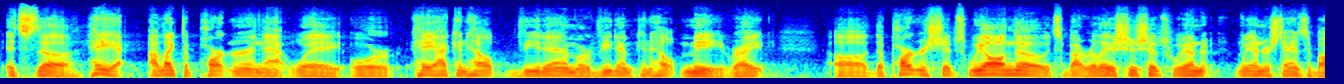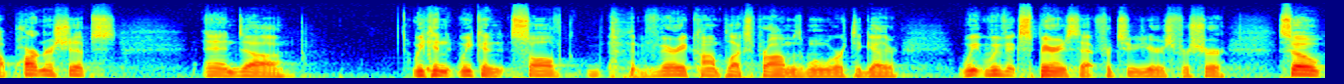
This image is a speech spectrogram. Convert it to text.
it's the, hey, I'd like to partner in that way, or hey, I can help VDEM, or VDEM can help me, right? Uh, the partnerships, we all know it's about relationships. We, under, we understand it's about partnerships, and uh, we, can, we can solve very complex problems when we work together. We, we've experienced that for two years for sure. So,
